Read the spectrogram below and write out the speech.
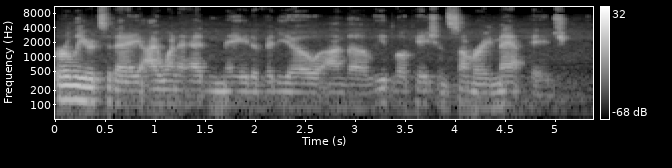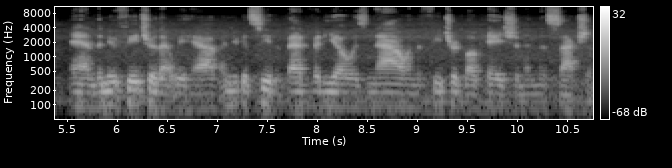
earlier today, I went ahead and made a video on the lead location summary map page and the new feature that we have. And you can see that that video is now in the featured location in this section.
